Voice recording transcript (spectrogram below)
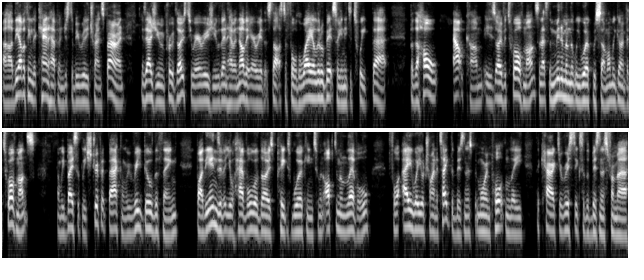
Uh, the other thing that can happen, just to be really transparent, is as you improve those two areas, you will then have another area that starts to fall away a little bit. So you need to tweak that. But the whole outcome is over 12 months. And that's the minimum that we work with someone. We go in for 12 months and we basically strip it back and we rebuild the thing. By the end of it, you'll have all of those peaks working to an optimum level for a where you're trying to take the business, but more importantly, the characteristics of the business from a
